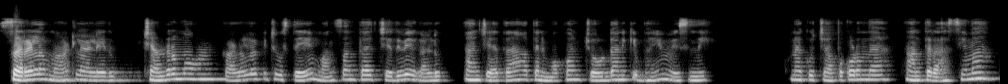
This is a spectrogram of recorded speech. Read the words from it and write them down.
సరళ మాట్లాడలేదు. చంద్రమోహన్ కళ్ళలోకి చూస్తే మనసంతా చదివేగాళ్ళు అంచేత అతని ముఖం చూడడానికి భయం వేసింది. నాకు చెప్పకూడదా? అంత రహస్యమా?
